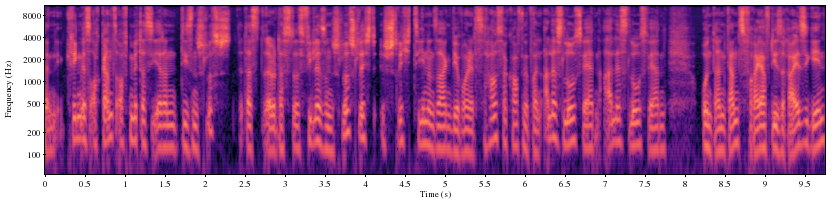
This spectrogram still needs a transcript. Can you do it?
dann kriegen wir es auch ganz oft mit, dass ihr dann diesen Schluss, dass, äh, dass, dass viele so einen Schlussstrich ziehen und sagen, wir wollen jetzt das Haus verkaufen, wir wollen alles loswerden, alles loswerden und dann ganz frei auf diese Reise gehen.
